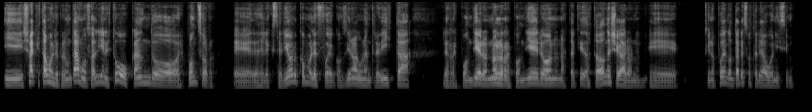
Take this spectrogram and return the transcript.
y ya que estamos, le preguntamos, ¿alguien estuvo buscando sponsor desde el exterior? ¿Cómo le fue? ¿Consiguieron alguna entrevista? ¿Le respondieron? ¿No le respondieron? ¿Hasta, qué, hasta dónde llegaron? Si nos pueden contar eso estaría buenísimo.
